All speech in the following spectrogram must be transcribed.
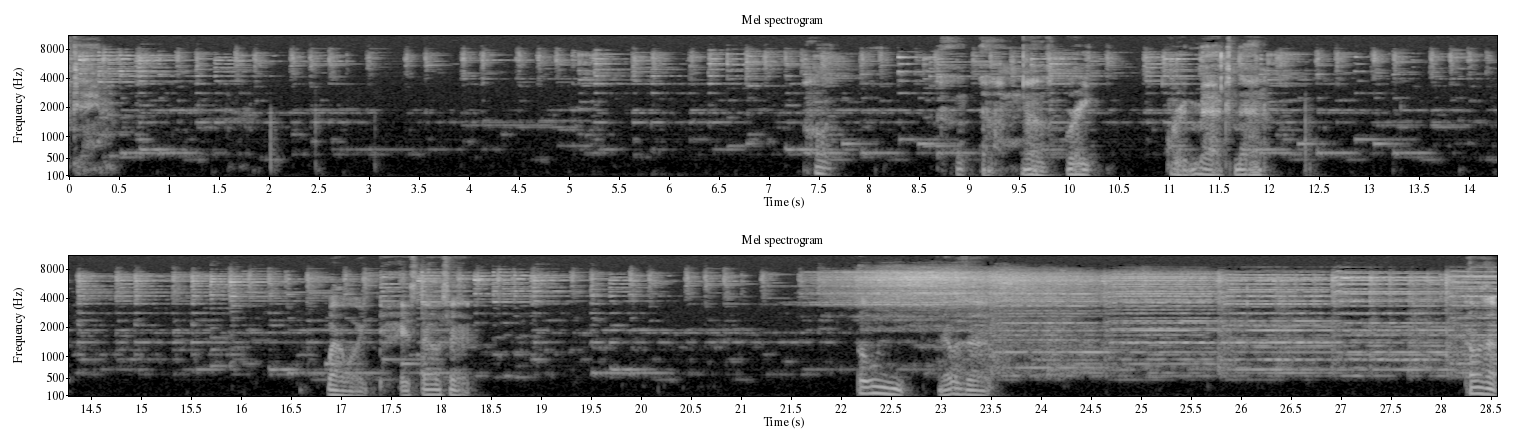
game. Oh, that was great, great match, man. By the way, guys, that was it. Oh, that was a. That was an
